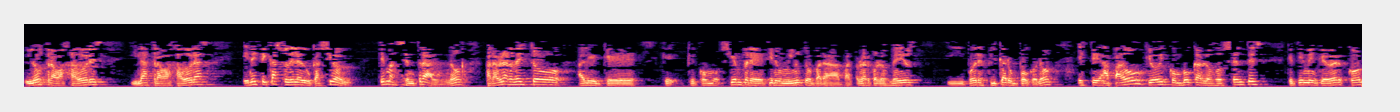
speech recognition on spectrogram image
los trabajadores y las trabajadoras, en este caso de la educación, tema central, ¿no? Para hablar de esto, alguien que, que, como siempre tiene un minuto para, para hablar con los medios, y poder explicar un poco, ¿no? Este apagón que hoy convocan los docentes que tienen que ver con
